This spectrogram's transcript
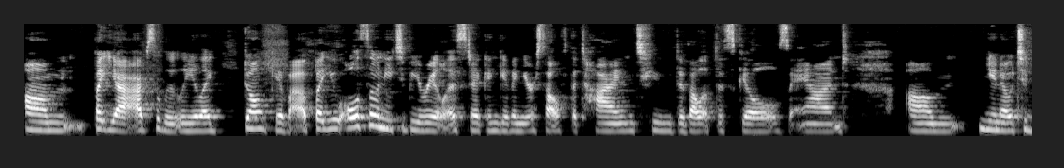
Um, but yeah, absolutely. Like, don't give up. But you also need to be realistic and giving yourself the time to develop the skills and, um, you know, to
